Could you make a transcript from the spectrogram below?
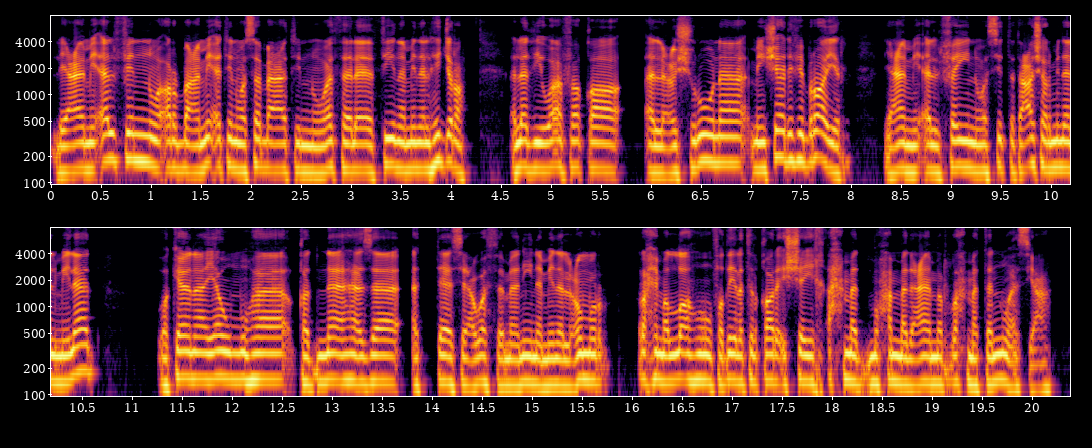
لعام 1437 من الهجرة. الذي وافق العشرون من شهر فبراير لعام 2016 من الميلاد وكان يومها قد ناهز التاسع والثمانين من العمر. رحم الله فضيلة القارئ الشيخ أحمد محمد عامر رحمة واسعة.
